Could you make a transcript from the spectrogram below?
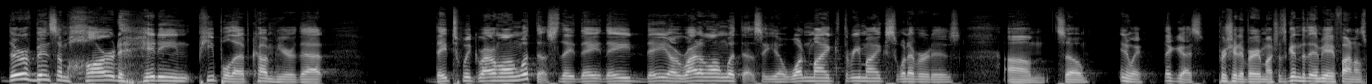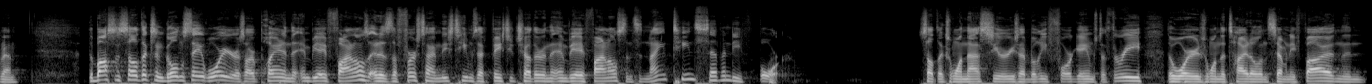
there have been some hard hitting people that have come here that they twig right along with us. They they they they are right along with us. You know, one mic, three mics, whatever it is. Um, so anyway, thank you guys. Appreciate it very much. Let's get into the NBA Finals, man. The Boston Celtics and Golden State Warriors are playing in the NBA Finals. It is the first time these teams have faced each other in the NBA Finals since 1974. Celtics won that series, I believe, four games to three. The Warriors won the title in 75 and then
